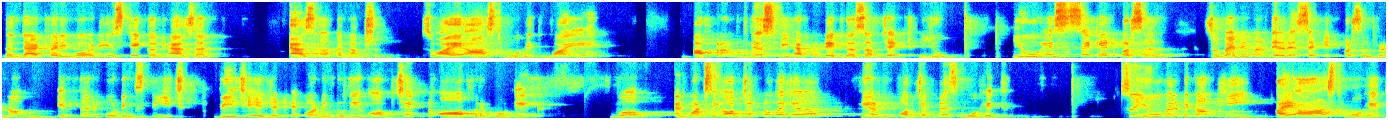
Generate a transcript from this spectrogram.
then that very word is taken as an as a conjunction. So I asked Mohit why. After this, we have to take the subject you. You is second person. So whenever there is second person pronoun in the reporting speech, we change it according to the object of reporting verb. And what's the object over here? Here object is Mohit. So you will become he. I asked Mohit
